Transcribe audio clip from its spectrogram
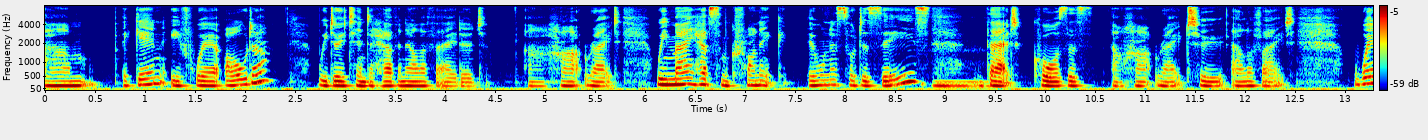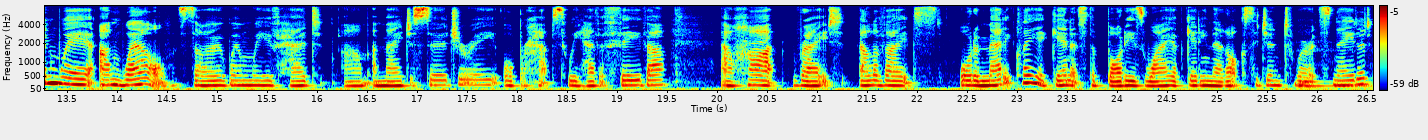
Um, again, if we're older, we do tend to have an elevated uh, heart rate. We may have some chronic illness or disease that causes our heart rate to elevate. When we're unwell, so when we've had um, a major surgery or perhaps we have a fever, our heart rate elevates automatically. Again, it's the body's way of getting that oxygen to where it's mm. needed.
